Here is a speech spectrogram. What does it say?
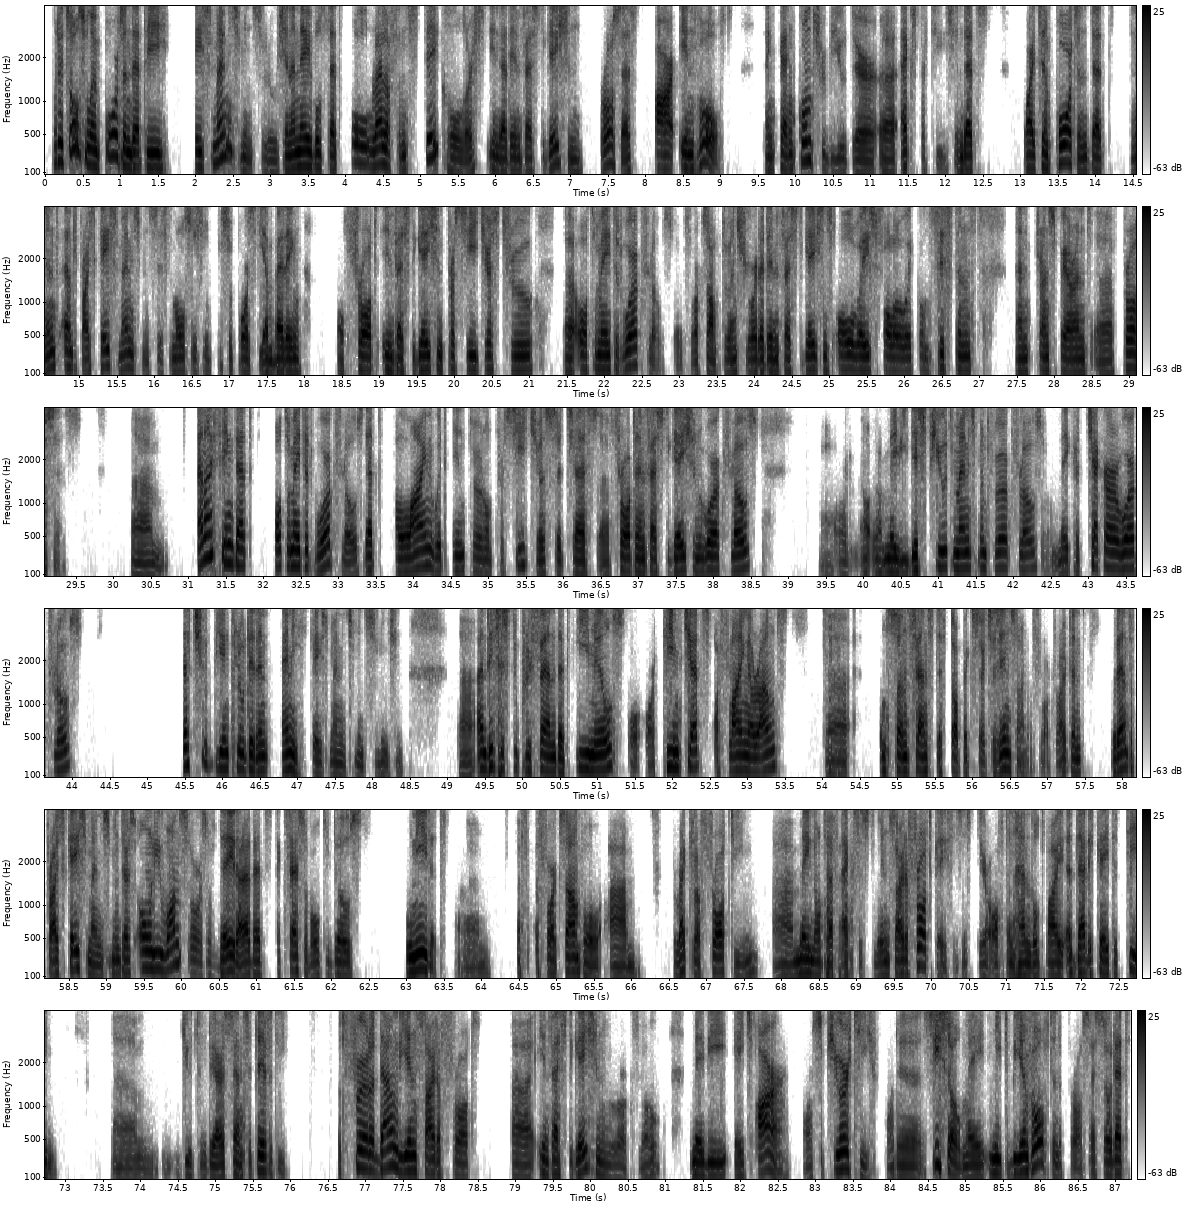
But it's also important that the case management solution enables that all relevant stakeholders in that investigation process are involved and can contribute their uh, expertise. And that's why it's important that an enterprise case management system also su- supports the embedding of fraud investigation procedures through uh, automated workflows. So for example, to ensure that investigations always follow a consistent and transparent uh, process. Um, and I think that automated workflows that align with internal procedures such as uh, fraud investigation workflows uh, or, or maybe dispute management workflows or maker checker workflows. That should be included in any case management solution. Uh, and this is to prevent that emails or, or team chats are flying around uh, on some sensitive topics such as insider fraud, right? And with enterprise case management, there's only one source of data that's accessible to those who need it. Um, for example, um, a regular fraud team uh, may not have access to insider fraud cases as they're often handled by a dedicated team um, due to their sensitivity. But further down the insider fraud uh, investigation workflow, maybe HR or security or the CISO may need to be involved in the process. So that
